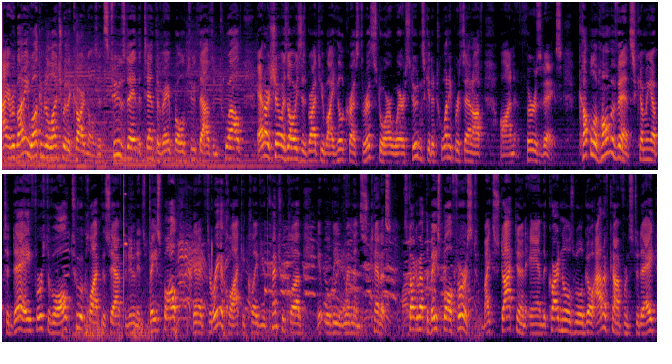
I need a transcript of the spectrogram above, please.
Hi, everybody. Welcome to Lunch with the Cardinals. It's Tuesday, the 10th of April, 2012, and our show, as always, is brought to you by Hillcrest Thrift Store, where students get a 20% off on Thursdays. A couple of home events coming up today. First of all, 2 o'clock this afternoon, it's baseball. Then at 3 o'clock at Clayview Country Club, it will be women's tennis. Let's talk about the baseball first. Mike Stockton and the Cardinals will go out of conference today,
